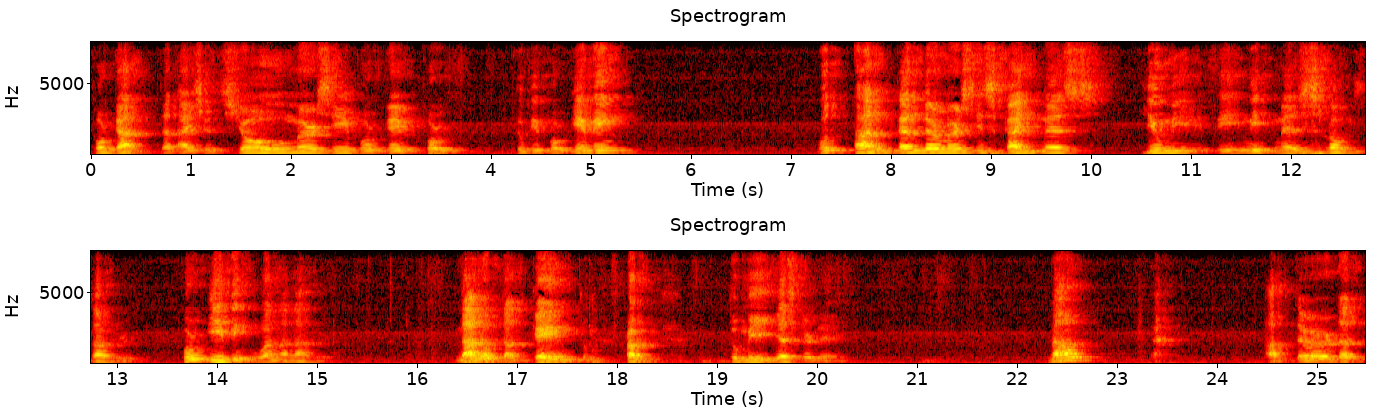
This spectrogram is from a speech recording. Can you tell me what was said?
forgot that I should show mercy, forgive, for, to be forgiving, put on tender mercies, kindness, humility, meekness, long suffering, forgiving one another. None of that came to, to me yesterday. Now, after that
